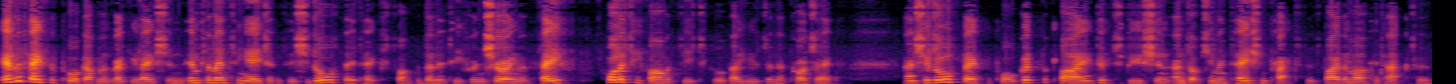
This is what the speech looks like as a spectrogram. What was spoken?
In the face of poor government regulation, implementing agencies should also take responsibility for ensuring that safe, quality pharmaceuticals are used in their projects and should also support good supply, distribution and documentation practices by the market actors.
